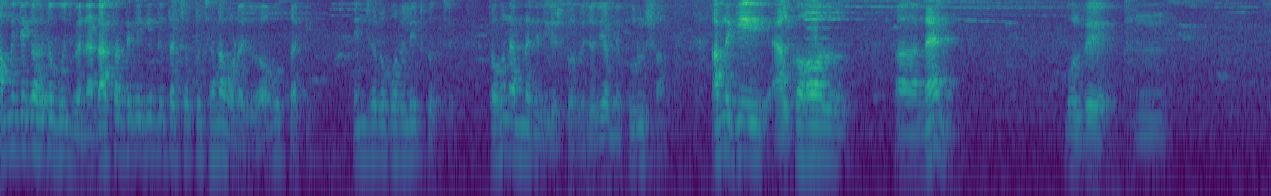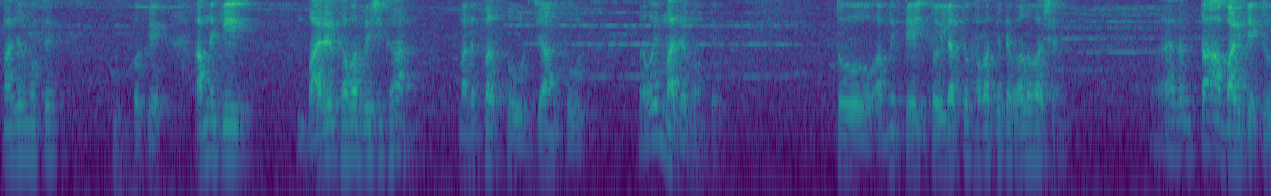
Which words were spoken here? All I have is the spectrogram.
আপনি দেখে হয়তো বুঝবেন না, ডাক্তার থেকে কিন্তু তার চক্ষু ছানা পড়ে যাবে। অবস্থা কি? তিনশোর উপরে লিড করছে। তখন আপনাকে জিজ্ঞেস করবে, যদি আপনি পুরুষ হন, আপনি কি অ্যালকোহল নেন? বলবে মাঝের মধ্যে। ওকে, আপনি কি বাইরের খাবার বেশি খান? মানে ফাস্ট ফুড জাঙ্ক ফুড বা ওই মাঝের মধ্যে? তো আপনি তেল, তৈলাক্ত খাবার খেতে ভালোবাসেন? একদম, তা বাড়িতে একটু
